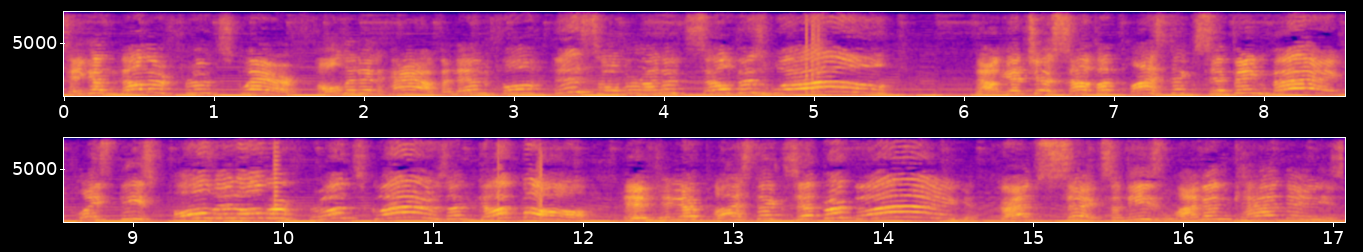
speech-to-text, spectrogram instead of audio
Take another fruit square, fold it in half, and then fold this over on itself as well. Now get yourself a plastic zipping bag. Place these folded over fruit squares and gumball into your plastic zipper bag. Grab six of these lemon candies.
